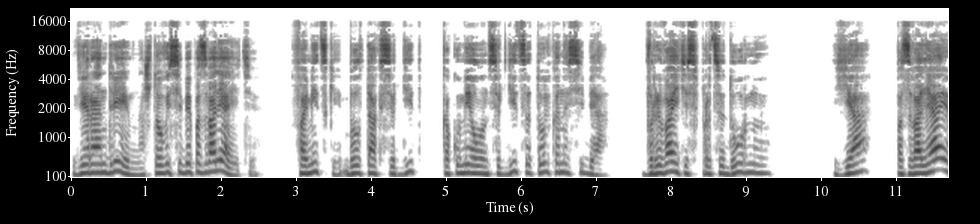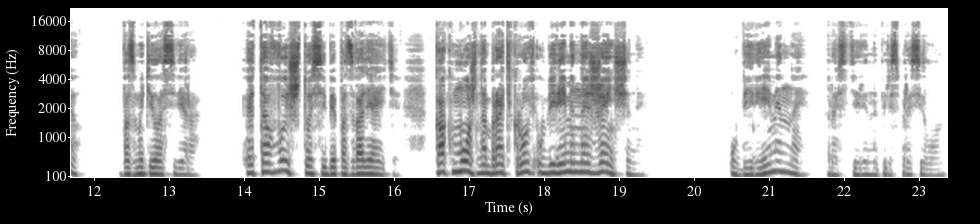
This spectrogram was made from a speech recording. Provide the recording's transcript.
«Вера Андреевна, что вы себе позволяете?» Фомицкий был так сердит, как умел он сердиться только на себя врываетесь в процедурную. Я позволяю? Возмутилась Вера. Это вы что себе позволяете? Как можно брать кровь у беременной женщины? У беременной? Растерянно переспросил он.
